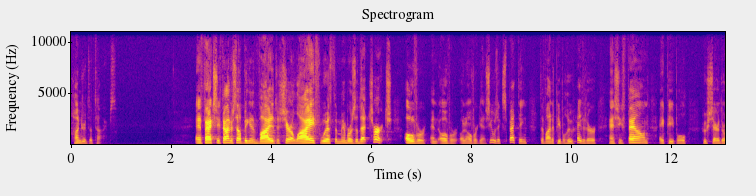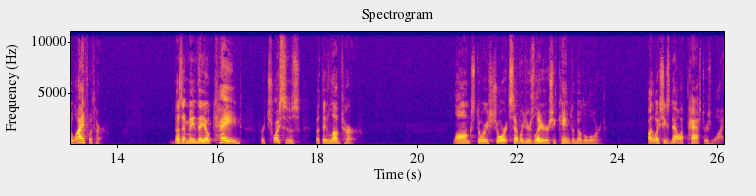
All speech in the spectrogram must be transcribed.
hundreds of times. In fact, she found herself being invited to share life with the members of that church over and over and over again. She was expecting to find a people who hated her, and she found a people who shared their life with her. Doesn't mean they okayed her choices, but they loved her. Long story short, several years later, she came to know the Lord. By the way, she's now a pastor's wife.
